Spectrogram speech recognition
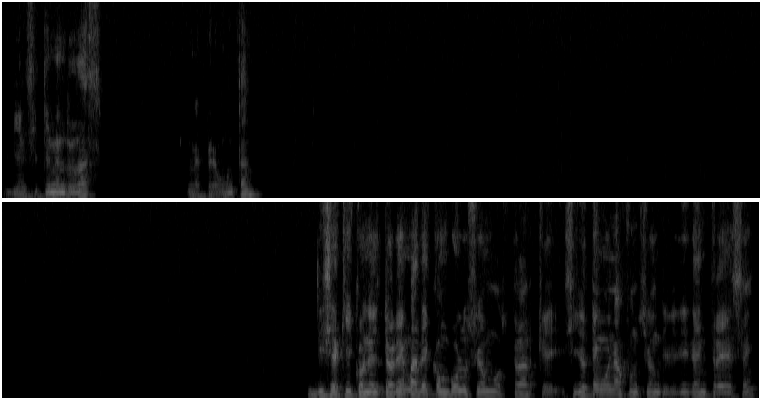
Bien, si tienen dudas, me preguntan. Dice aquí, con el teorema de convolución mostrar que si yo tengo una función dividida entre S,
